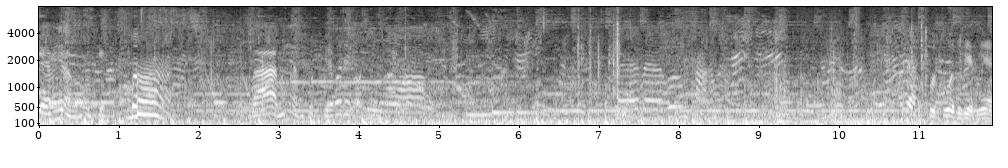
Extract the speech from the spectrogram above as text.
แกไม่ใช่เหรอมันคนเก็บบ้าบ้า แข็งพูดทั่วทุเรียนเนี่ย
